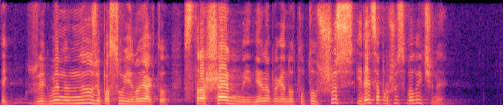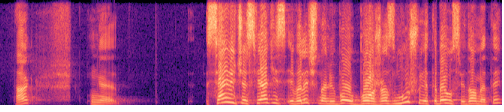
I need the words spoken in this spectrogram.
як, якби не дуже пасує, ну як то, страшенний, ні? наприклад, ну, тобто щось, йдеться про щось величне. Так? Е, Сяюча святість і велична любов Божа змушує тебе усвідомити,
